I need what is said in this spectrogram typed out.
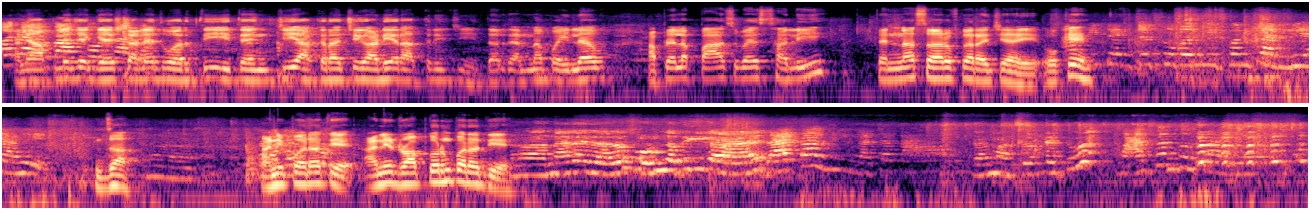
आणि आपले जे गेस्ट आलेत वरती त्यांची अकराची गाडी आहे रात्रीची. तर त्यांना पहिल्या आपल्याला पाच वेळेस थाली त्यांना सर्व करायची आहे ओके आणि त्यांच्यासोबत मी पण चालली आहे. जा. आणि परत ये आणि ड्रॉप करून परत ये. हा, नाही नाही दादा सोडून जाते की काय? जाता मी, आता का? काय माणसं काय तू? माणसाचं काय?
